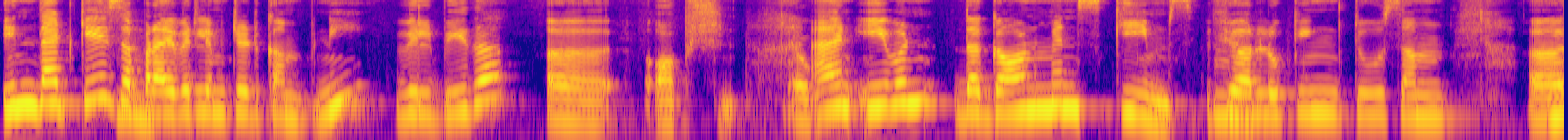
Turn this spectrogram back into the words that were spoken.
In that case, a private limited company will be the uh, option. Okay. And even the government schemes, if you are looking to some, uh,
